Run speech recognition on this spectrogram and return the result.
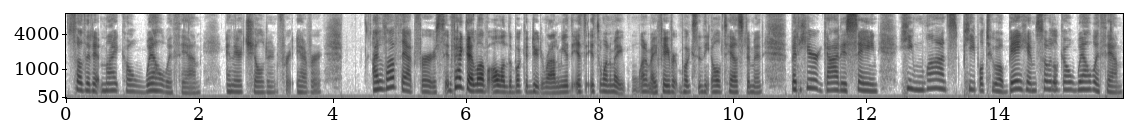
so that it might go well with them and their children forever. I love that verse. In fact, I love all of the book of Deuteronomy. It's, it's one of my one of my favorite books in the Old Testament. But here God is saying he wants people to obey him so it'll go well with them.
